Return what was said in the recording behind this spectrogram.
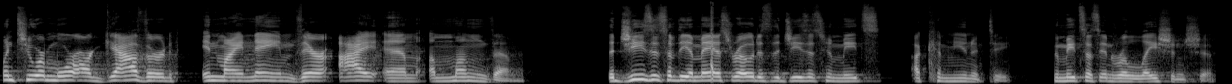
when two or more are gathered in my name, there I am among them. The Jesus of the Emmaus Road is the Jesus who meets a community, who meets us in relationship.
